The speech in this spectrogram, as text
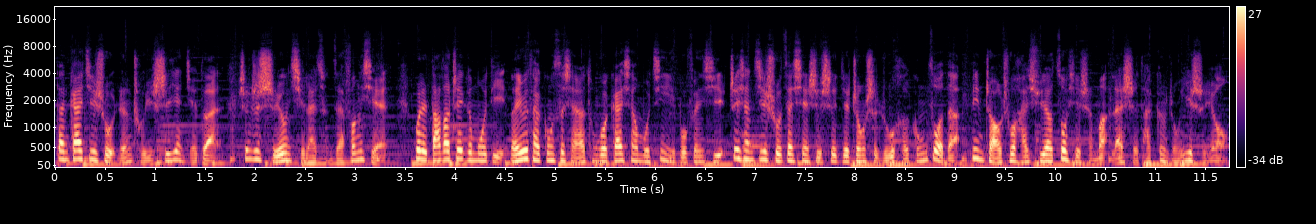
但该技术仍处于试验阶段，甚至使用起来存在风险。为了达到这个目的，Nayuta 公司想要通过该项目进一步分析这项技术在现实世界中是如何工作的，并找出还需要做些什么来使它更容易使用。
